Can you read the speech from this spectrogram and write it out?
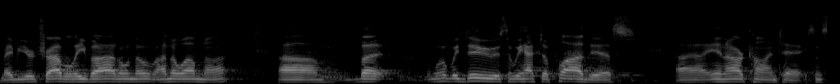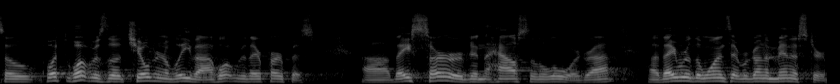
maybe you're a tribal Levi. I don't know. I know I'm not. Um, but what we do is that we have to apply this uh, in our context. And so, what, what was the children of Levi? What were their purpose? Uh, they served in the house of the Lord, right? Uh, they were the ones that were going to minister.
